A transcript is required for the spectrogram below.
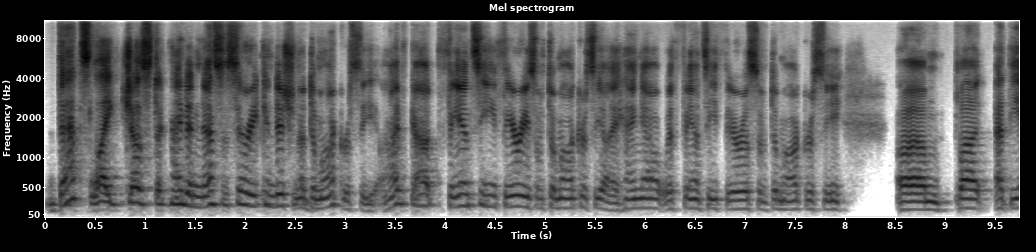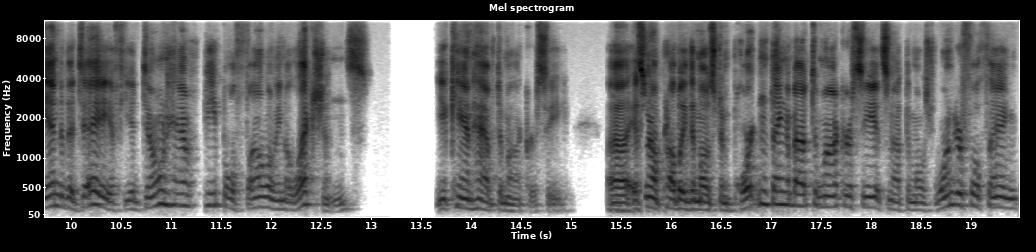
that's like just a kind of necessary condition of democracy. I've got fancy theories of democracy. I hang out with fancy theorists of democracy. Um, but at the end of the day, if you don't have people following elections, you can't have democracy. Uh, it's not probably the most important thing about democracy. It's not the most wonderful thing,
